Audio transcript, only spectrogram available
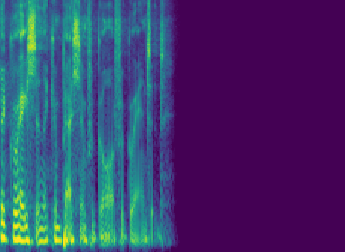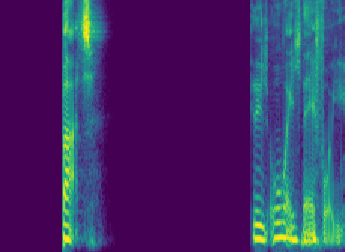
the grace and the compassion for God for granted. But it is always there for you.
